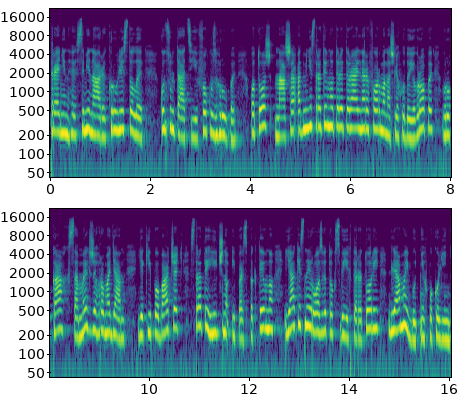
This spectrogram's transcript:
тренінги, семінари, круглі столи, консультації, фокус-групи. Отож, наша адміністративно-територіальна реформа на шляху до Європи в руках самих же громадян, які побачать стратегічно і перспективно якісний розвиток своїх територій для майбутніх поколінь.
